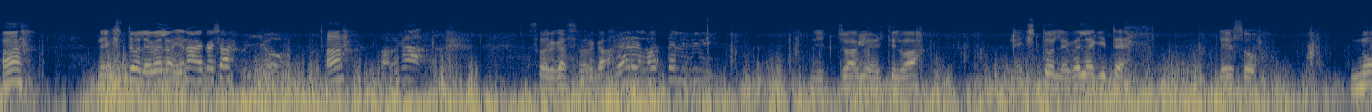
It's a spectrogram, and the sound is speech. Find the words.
ಹಾಂ ನೆಕ್ಸ್ಟ್ ಲೆವೆಲು ಏನೋ ಆಕಾಶ? ಹಾಂ? ಸ್ವರ್ಗ. ಸ್ವರ್ಗ ಬೇರೆ ಲೋಕದಲ್ಲಿ ಇದೀವಿ ನಿಜವಾಗ್ಲೂ ಹೇಳ್ತಿಲ್ವಾ? ನೆಕ್ಸ್ಟು ಲೆವೆಲ್ ಆಗಿತ್ತೆ ಪ್ಲೇಸು ಇನ್ನೂ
